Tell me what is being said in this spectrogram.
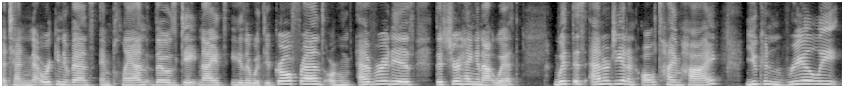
attend networking events, and plan those date nights either with your girlfriends or whomever it is that you're hanging out with. With this energy at an all time high, you can really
